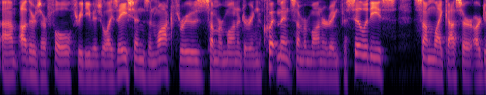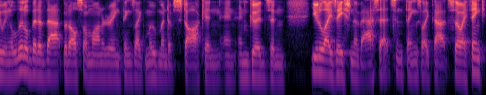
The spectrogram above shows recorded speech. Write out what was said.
Um, others are full 3D visualizations and walkthroughs. Some are monitoring equipment, some are monitoring facilities. Some, like us, are, are doing a little bit of that, but also monitoring things like movement of stock and, and, and goods and utilization of assets and things like that. So I think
